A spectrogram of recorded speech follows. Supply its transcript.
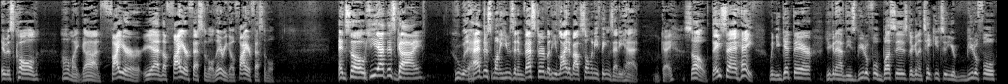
It was called, oh my god, Fyre. Yeah, the Fyre Festival. There we go, Fyre Festival. And so he had this guy who had this money. He was an investor, but he lied about so many things that he had. Okay. So they said, hey, when you get there, you're going to have these beautiful buses. They're going to take you to your beautiful,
